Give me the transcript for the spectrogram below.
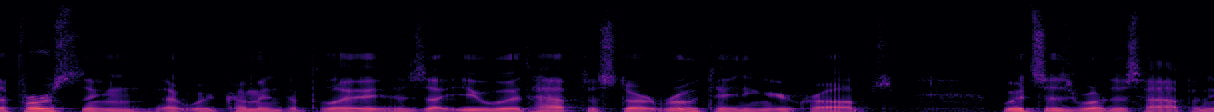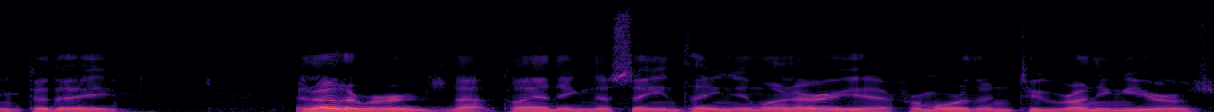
The first thing that would come into play is that you would have to start rotating your crops, which is what is happening today. In other words, not planting the same thing in one area for more than two running years.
